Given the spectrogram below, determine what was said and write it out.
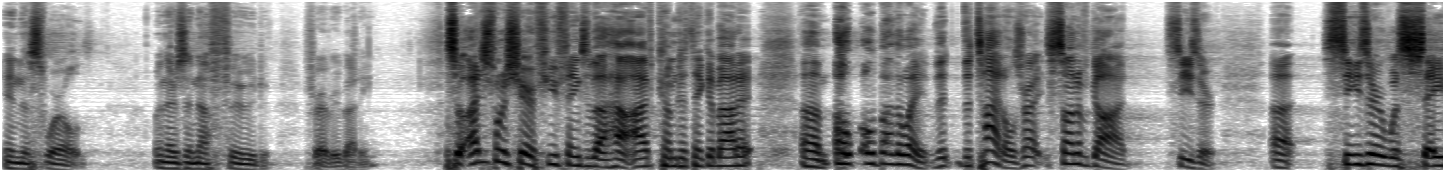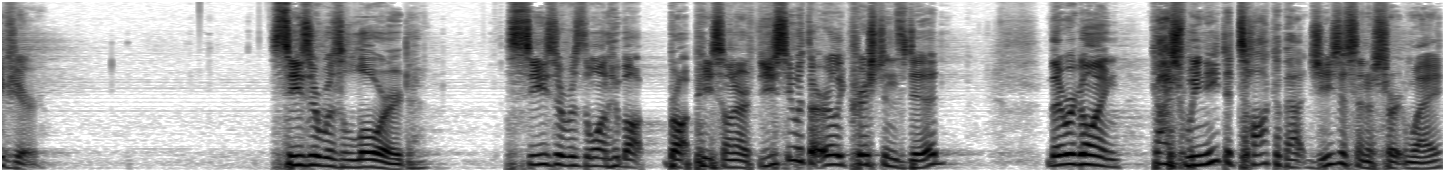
in this world when there's enough food for everybody. So I just want to share a few things about how I've come to think about it. Um, oh, oh, by the way, the, the titles, right? Son of God, Caesar. Uh, Caesar was Savior. Caesar was Lord. Caesar was the one who brought, brought peace on earth. Do you see what the early Christians did? They were going, gosh, we need to talk about Jesus in a certain way.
